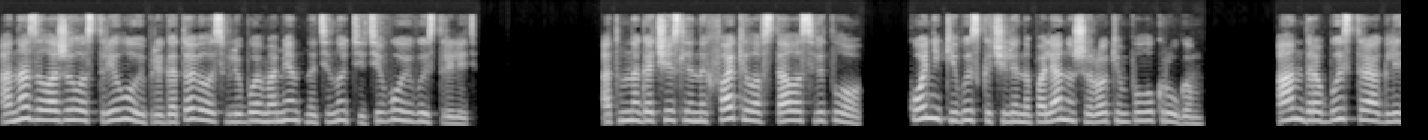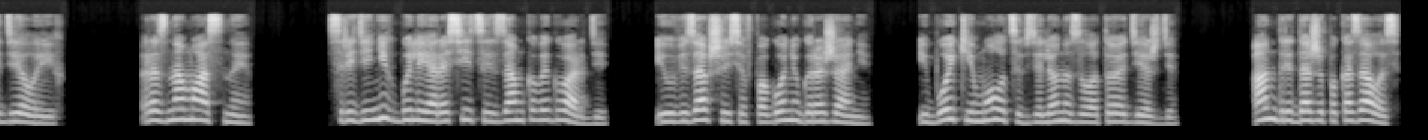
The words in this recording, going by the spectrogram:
Она заложила стрелу и приготовилась в любой момент натянуть тетиву и выстрелить. От многочисленных факелов стало светло. Конники выскочили на поляну широким полукругом. Андра быстро оглядела их. Разномастные. Среди них были и оросийцы из замковой гвардии, и увязавшиеся в погоню горожане, и бойкие молодцы в зелено-золотой одежде. Андре даже показалось,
